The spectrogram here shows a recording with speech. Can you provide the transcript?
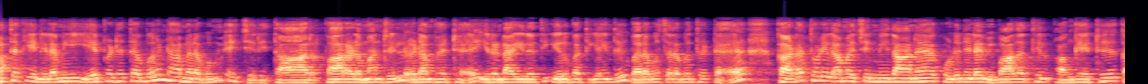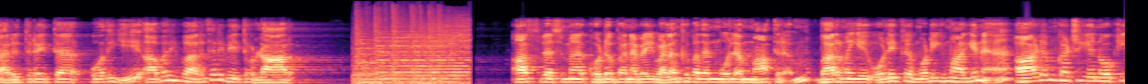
அத்தகைய நிலைமையை ஏற்படுத்த வேண்டாம் எனவும் எச்சரித்தார். பாராளுமன்றில் இடம்பெற்ற இரண்டாயிரத்தி இருபத்தி ஐந்து வரவு செலவு திட்ட கடத்தொழில் அமைச்சின் மீதான குழுநிலை விவாதத்தில் பங்கேற்று கருத்துரைத்த போதையே அவர் இவ்வாறு தெரிவித்துள்ளார். அஸ்வஸ்ம கொடுப்பனவை வழங்குவதன் மூலம் மாத்திரம் வறுமையை ஒழிக்க முடியுமா என ஆளும் கட்சியை நோக்கி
